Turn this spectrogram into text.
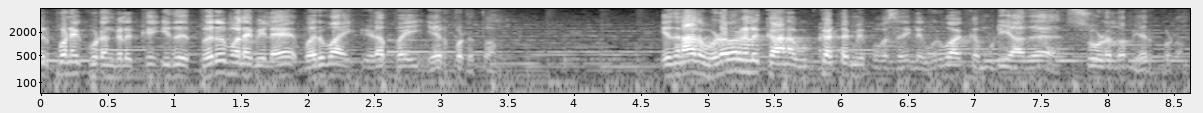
விற்பனை கூடங்களுக்கு இது பெருமளவில வருவாய் இழப்பை ஏற்படுத்தும். இதனால் உழவர்களுக்கான உட்கட்டமைப்பு வசதிகளை உருவாக்க முடியாத சூழலும் ஏற்படும்.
